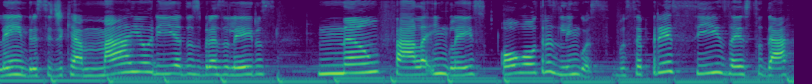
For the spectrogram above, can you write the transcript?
Lembre-se de que a maioria dos brasileiros não fala inglês ou outras línguas. Você precisa estudar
